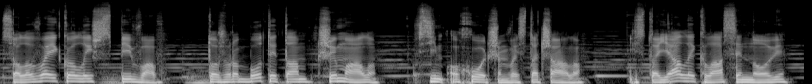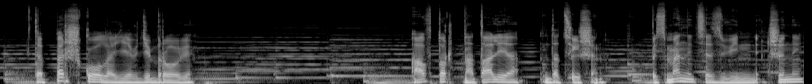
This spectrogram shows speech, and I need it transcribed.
соловейко лиш співав, тож роботи там чимало, всім охочим вистачало. І стояли класи нові. Тепер школа є в Діброві. Автор Наталія Дацишин, письменниця з Вінниччини,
